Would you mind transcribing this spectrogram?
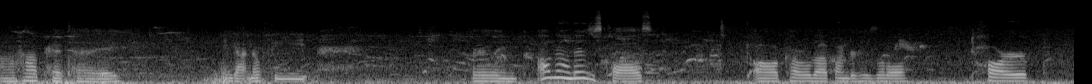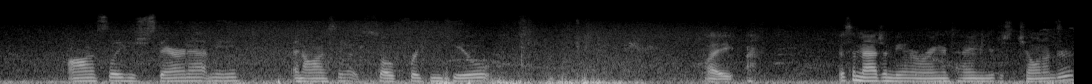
Oh, how pretty. Ain't got no feet. Barely any. Oh no, there's his claws. All curled up under his little tarp. Honestly, he's staring at me. And honestly, it's so freaking cute. Like, just imagine being an orangutan and you're just chilling under a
